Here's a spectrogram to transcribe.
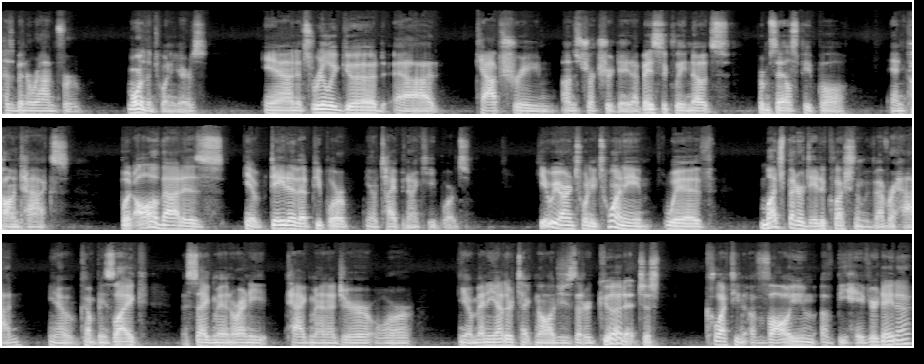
has been around for more than twenty years, and it's really good at capturing unstructured data, basically notes from salespeople and contacts. But all of that is you know data that people are you know typing on keyboards. Here we are in 2020 with much better data collection than we've ever had. You know, companies like a segment or any tag manager or you know many other technologies that are good at just collecting a volume of behavior data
